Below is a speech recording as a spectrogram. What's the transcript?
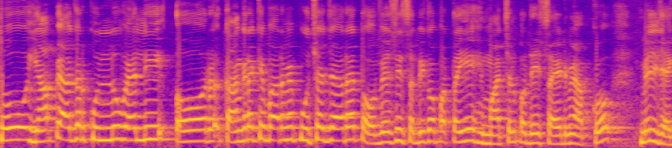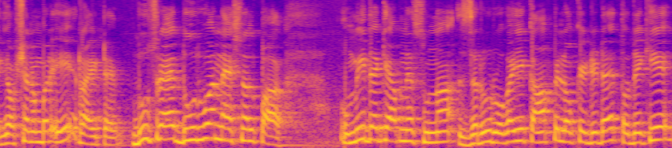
तो यहाँ पे अगर कुल्लू वैली और कांगड़ा के बारे में पूछा जा रहा है तो ऑब्वियसली सभी को पता ही है, हिमाचल प्रदेश साइड में आपको मिल जाएगी। ऑप्शन नंबर ए राइट है। दूसरा है दूधवा नेशनल पार्क। उम्मीद है कि आपने सुना ज़रूर होगा। ये कहाँ पे लोकेटेड है? तो देखिए,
